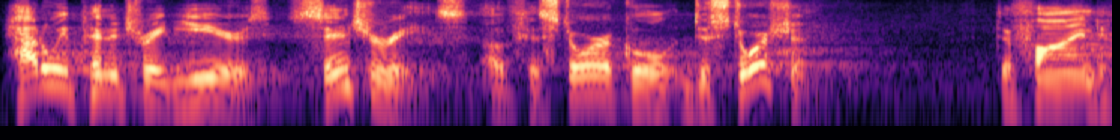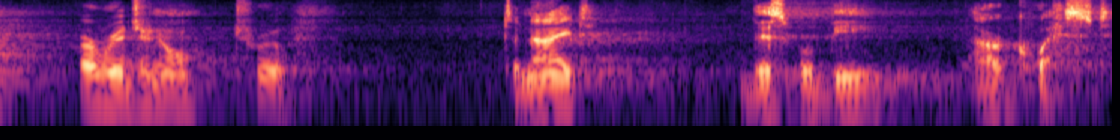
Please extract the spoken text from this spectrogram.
How do we penetrate years, centuries of historical distortion to find original truth? Tonight, this will be our quest.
